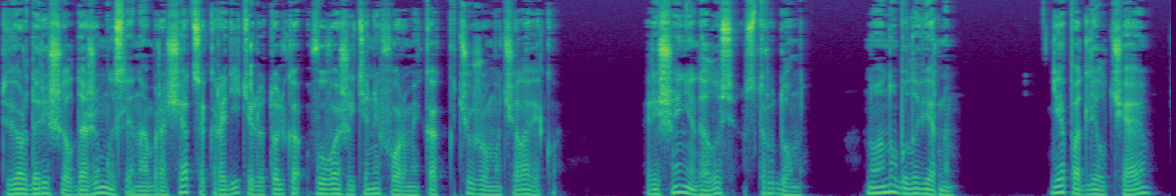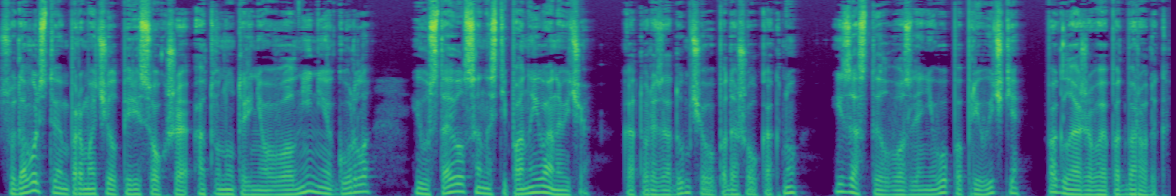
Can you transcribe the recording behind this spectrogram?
твердо решил даже мысленно обращаться к родителю только в уважительной форме, как к чужому человеку. Решение далось с трудом, но оно было верным. Я подлил чаю, с удовольствием промочил пересохшее от внутреннего волнения горло и уставился на Степана Ивановича, который задумчиво подошел к окну и застыл возле него по привычке, поглаживая подбородок.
